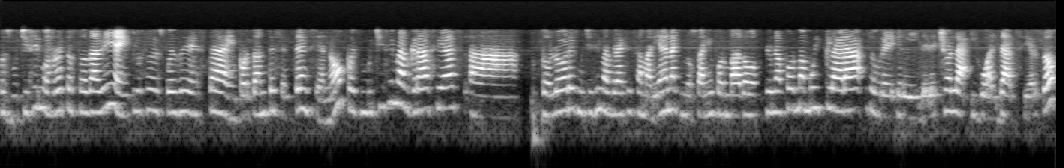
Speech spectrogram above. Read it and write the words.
pues muchísimos retos todavía, incluso después de esta importante sentencia, ¿no? Pues muchísimas gracias a Dolores, muchísimas gracias a Mariana que nos han informado de una forma muy clara sobre el derecho a la igualdad, ¿cierto?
